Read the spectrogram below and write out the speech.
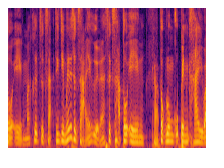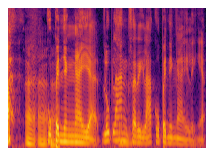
ตัวเองมากขึ้นศึกษา จริง ๆ ไม่ได้ศึกษาอย่างอื่นนะศึกษาตัวเองครับตกลงกูเป็นใครวะอ่าอ่ากูเป็นยังไงอะรูปร่างสรีระกูเป็นยังไงอะไรเงี้ย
